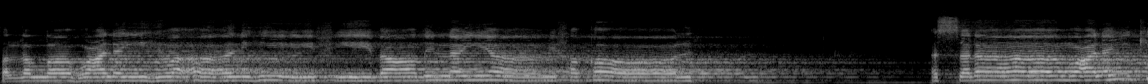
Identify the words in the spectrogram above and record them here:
صلى الله عليه وآله في بعض الأيام فقال السلام عليك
